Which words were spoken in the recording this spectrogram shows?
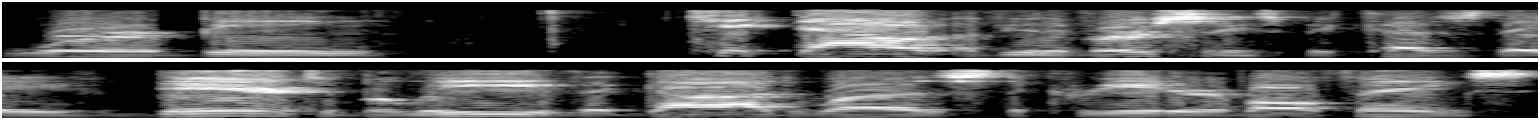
were being kicked out of universities because they dared to believe that God was the creator of all things.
